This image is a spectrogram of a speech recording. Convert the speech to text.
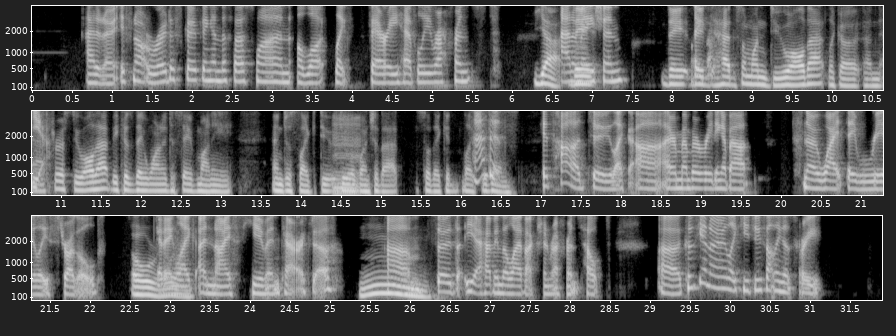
I don't know, if not rotoscoping in the first one, a lot like very heavily referenced yeah. animation. they they Like- had someone do all that, like a an Yeah. actress do all that because they wanted to save money and just like do do a Mm. bunch of that so they could like and again- it's it's hard too. Like uh, I remember reading about Snow White, they really struggled oh getting like a nice human character. Mm. Um, so th- yeah, having the live action reference helped. Because you know, like you do something that's very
